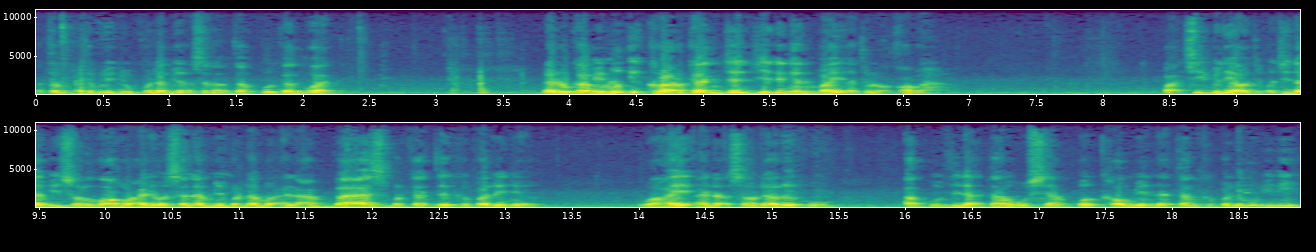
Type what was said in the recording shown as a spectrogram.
Atau kita boleh jumpa Nabi SAW Tanpa gangguan. Lalu kami mengikrarkan janji dengan Bayatul Aqabah pakcik beliau pakcik Nabi SAW yang bernama Al-Abbas berkata kepadanya wahai anak saudaraku aku tidak tahu siapa kaum yang datang kepadamu ini.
